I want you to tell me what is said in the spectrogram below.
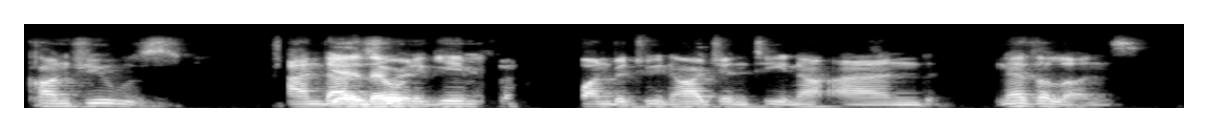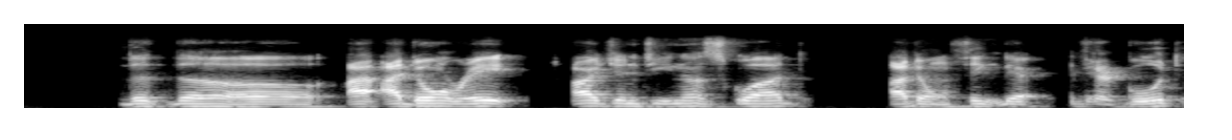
confused. And that yeah, is where were... the game won between Argentina and Netherlands. The the I, I don't rate Argentina squad. I don't think they're they're good.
